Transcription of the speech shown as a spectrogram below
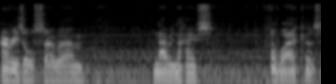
Harry's also um, now in the house away because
